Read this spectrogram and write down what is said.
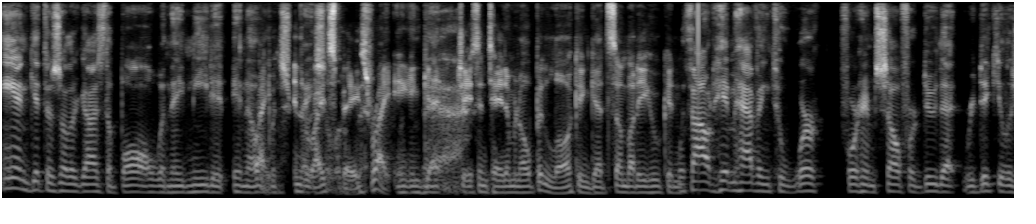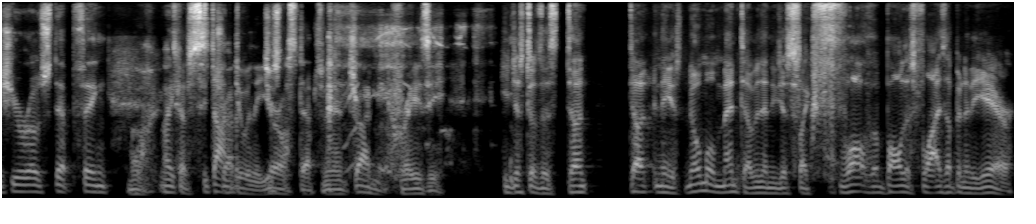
and get those other guys the ball when they need it in open right space. in the right space, bit. right, and, and get Yeah. Jayson Tatum an open look and get somebody who can. Without him having to work for himself or do that ridiculous Euro step thing. Oh, like, like got to to try stop doing the just- Euro steps, man. Drive me crazy. He just does this dun dun, and he has no momentum, and then he just like fall, the ball just flies up into the air.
